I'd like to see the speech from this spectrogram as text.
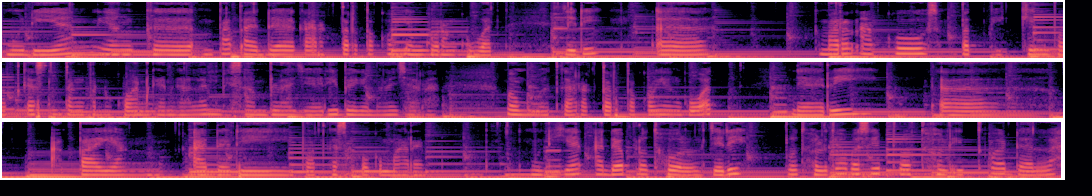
Kemudian yang keempat ada karakter tokoh yang kurang kuat. Jadi uh, kemarin aku sempat bikin podcast tentang penokohan dan kalian bisa pelajari bagaimana cara membuat karakter tokoh yang kuat dari uh, apa yang ada di podcast aku kemarin. Kemudian ada plot hole. Jadi plot hole itu apa sih? Plot hole itu adalah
